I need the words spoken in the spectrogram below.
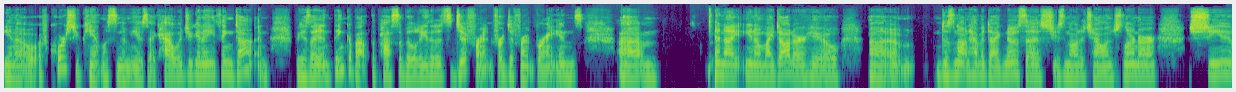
you know, of course you can't listen to music. How would you get anything done? Because I didn't think about the possibility that it's different for different brains. Um, and I, you know, my daughter who um, does not have a diagnosis, she's not a challenged learner, she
